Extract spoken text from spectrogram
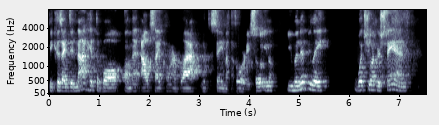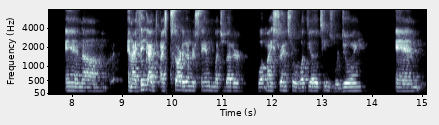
because I did not hit the ball on that outside corner black with the same authority. So you know, you manipulate what you understand, and um, and I think I, I started understanding much better what my strengths were, what the other teams were doing, and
